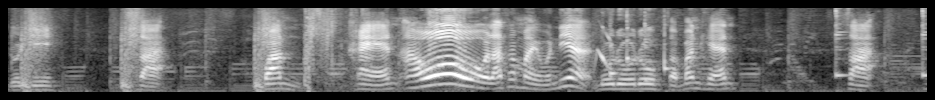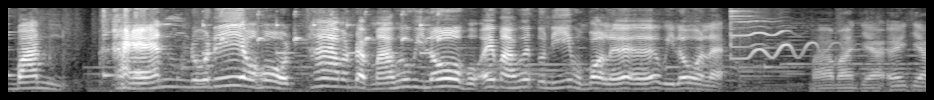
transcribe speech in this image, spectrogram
ดูดีสะบั้นแขน เอารัดทำไมวันเนี้ยดูดูดูสะบั้นแขน สะบั้นแขน มึงดูดิ โอ้โห ถ้ามันแบบมาเพื่อวีโร่ผม เอ้ย มาเพื่อตัวนี้ ผมบอกเลย เออวีโร่แหละ มามาจ้าเอ้ยจ้า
